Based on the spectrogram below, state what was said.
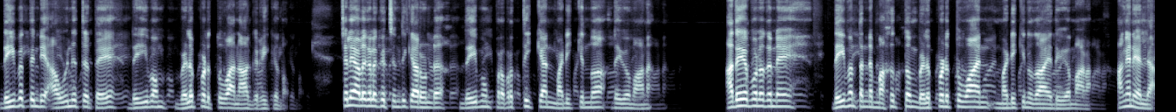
ദൈവത്തിന്റെ ഔന്നത്യത്തെ ദൈവം വെളിപ്പെടുത്തുവാൻ ആഗ്രഹിക്കുന്നു. ചില ആളുകളൊക്കെ ചിന്തിക്കാറുണ്ട് ദൈവം പ്രവർത്തിക്കാൻ മടിക്കുന്ന ദൈവമാണ്. അതേപോലെ തന്നെ ദൈവം തന്റെ മഹത്വം വെളിപ്പെടുത്തുവാൻ മടിക്കുന്നതായ ദൈവമാണ്. അങ്ങനെയല്ല.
